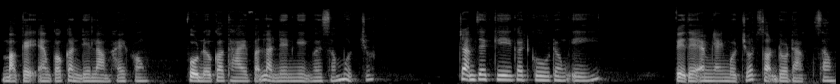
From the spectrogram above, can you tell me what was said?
Mặc kệ em có cần đi làm hay không, phụ nữ có thai vẫn là nên nghỉ ngơi sớm một chút. Trạm Diệp Kỳ gật gù đồng ý. Vì thế em nhanh một chút dọn đồ đạc xong,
